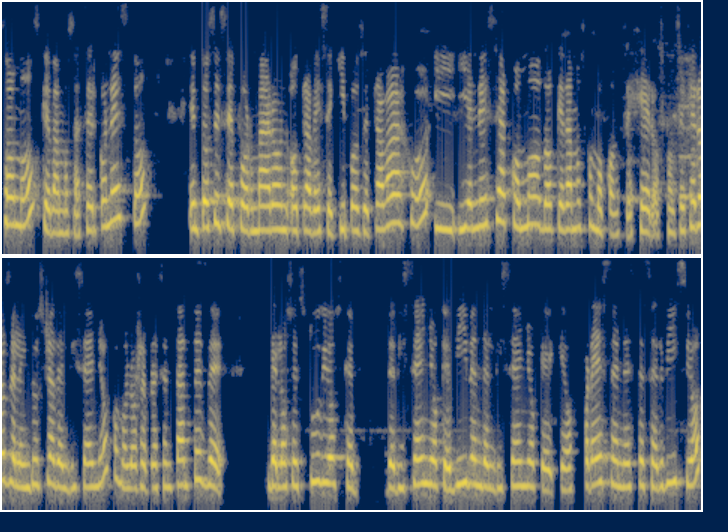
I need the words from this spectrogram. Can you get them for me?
somos, ¿qué vamos a hacer con esto? Entonces se formaron otra vez equipos de trabajo y, en ese acomodo quedamos como consejeros, consejeros de la industria del diseño, como los representantes de, de los estudios que de diseño que viven del diseño, que, ofrecen este servicio,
